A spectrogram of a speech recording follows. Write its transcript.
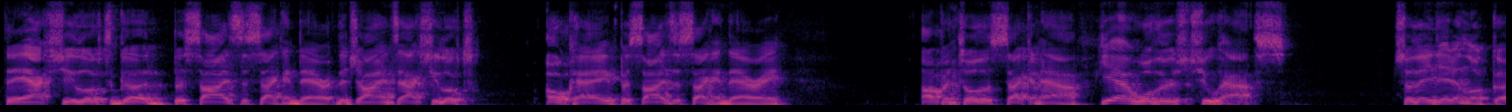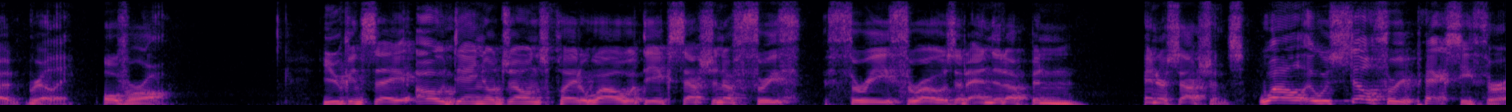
they actually looked good besides the secondary. The Giants actually looked okay besides the secondary up until the second half. Yeah, well, there's two halves. So they didn't look good, really, overall. You can say, oh, Daniel Jones played well with the exception of three, three throws that ended up in interceptions. Well, it was still three picks he threw.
